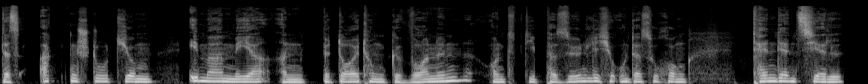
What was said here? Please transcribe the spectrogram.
das Aktenstudium immer mehr an Bedeutung gewonnen und die persönliche Untersuchung tendenziell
